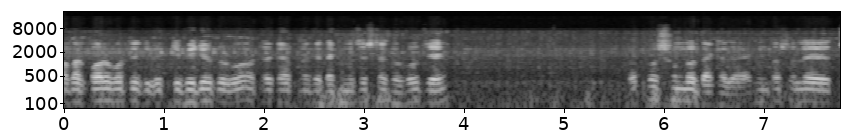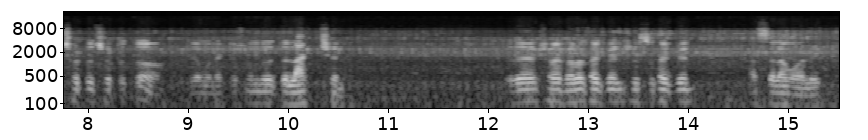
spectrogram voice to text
আবার পরবর্তী একটি ভিডিও করব ওটাকে আপনাকে দেখানোর চেষ্টা করব যে কত সুন্দর দেখা যায়। এখন তো আসলে ছোট ছোট তো যেমন একটা লাগছে না। তো যাই হোক, সবাই ভালো থাকবেন সুস্থ থাকবেন। আসসালামু আলাইকুম।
